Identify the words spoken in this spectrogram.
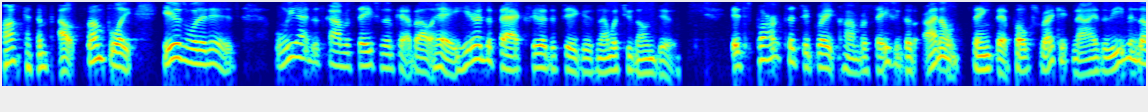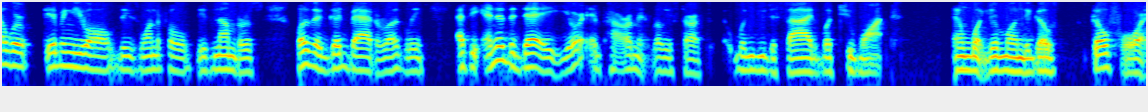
talking about? Simply, here's what it is. When we had this conversation about, hey, here are the facts, here are the figures, now what you going to do? It sparked such a great conversation because I don't think that folks recognize it. Even though we're giving you all these wonderful these numbers, whether they're good, bad, or ugly, at the end of the day, your empowerment really starts when you decide what you want and what you're willing to go go for,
